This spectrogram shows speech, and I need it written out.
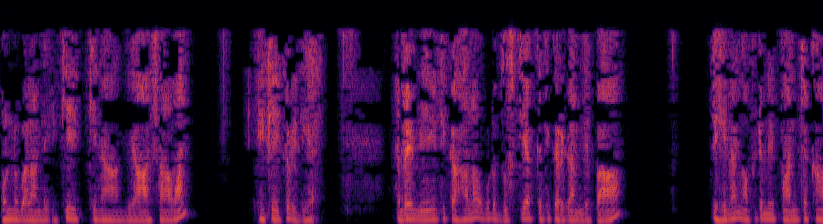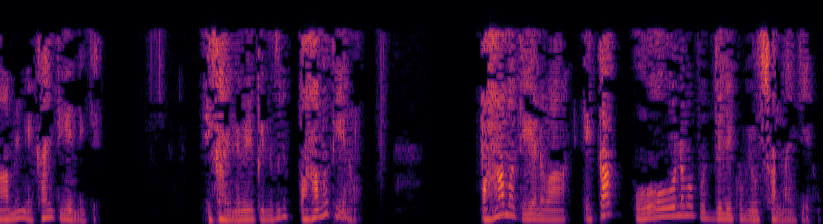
ඔන්න බලන්න එක එක්කෙනාගේ ආශාවන් එක එක විදිහයි. හැබැයි මේ ටික අහලා ඔබට දෘෂ්ටියක් ඇති කරගන්න එපා. එහෙනම් අපිට මේ පංචකාමෙන් එකයි තියෙන්නේ කිය. එකයි නෙවෙයි පින්නතුනේ පහම තියෙනවා. පහම තියෙනවා එකක් ඕනම පුජ්‍යලේකුගේ උස්සන්නයි කියනවා.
